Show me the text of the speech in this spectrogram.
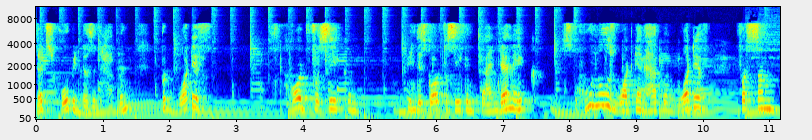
let's hope it doesn't happen but what if god forsaken in this god forsaken pandemic who knows what can happen? What if for some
